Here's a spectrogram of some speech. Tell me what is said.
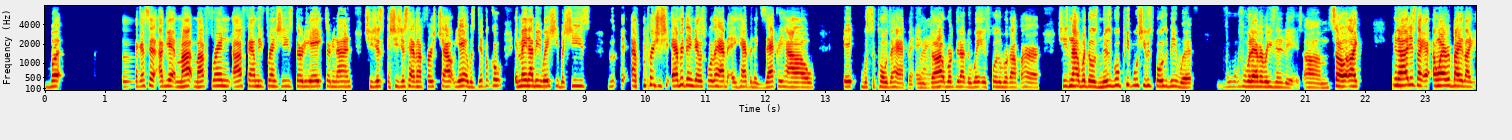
but like I said, I get my my friend, our family friend, she's 38, 39. She just she's just having her first child. Yeah, it was difficult. It may not be the way she, but she's I'm pretty sure she everything that was supposed to happen, it happened exactly how it was supposed to happen. And Right. God worked it out the way it was supposed to work out for her. She's not with those miserable people she was supposed to be with for, for whatever reason it is. Um so like you know, I just like I want everybody like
